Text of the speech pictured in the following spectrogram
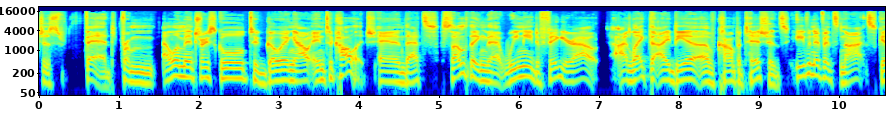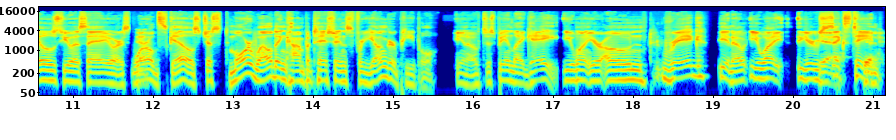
just fed from elementary school to going out into college. And that's something that we need to figure out. I like the idea of competitions, even if it's not Skills USA or World yeah. Skills, just more welding competitions for younger people you know, just being like, hey, you want your own rig? You know, you want you're yeah, 16. Yeah.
